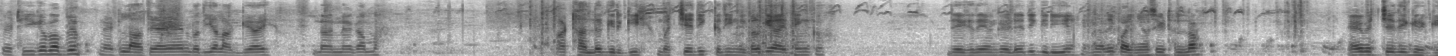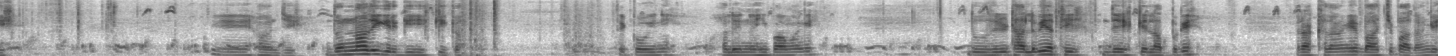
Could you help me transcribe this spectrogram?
ਤੇ ਠੀਕ ਹੈ ਬਾਬੇ ਨੈਟ ਲਾਤੇ ਆਏ ਐਨ ਵਧੀਆ ਲੱਗ ਗਿਆ ਏ। ਲਾਨਾ ਕੰਮ। ਆ ਠੱਲ ਗਿਰ ਗਈ, ਬੱਚੇ ਦੀ ਇੱਕ ਦੀ ਨਿਕਲ ਗਿਆ ਆਈ ਥਿੰਕ ਦੇਖਦੇ ਹਾਂ ਕਿਹੜੇ ਦੀ ਗਿਰੀ ਹੈ। ਇਹਨਾਂ ਦੇ ਪਾਈਆਂ ਸੀ ਠੱਲਾਂ। ਇਹ ਬੱਚੇ ਦੀ ਗਿਰ ਗਈ। ਇਹ ਹਾਂਜੀ, ਦੋਨਾਂ ਦੀ ਗਿਰ ਗਈ ਇੱਕ ਤੇ ਕੋਈ ਨਹੀਂ, ਹਲੇ ਨਹੀਂ ਪਾਵਾਂਗੇ। ਦੂਸਰੀ ਠੱਲ ਵੀ ਇੱਥੇ ਦੇਖ ਕੇ ਲੱਭ ਕੇ ਰੱਖ ਦਾਂਗੇ, ਬਾਅਦ ਚ ਪਾ ਦਾਂਗੇ।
